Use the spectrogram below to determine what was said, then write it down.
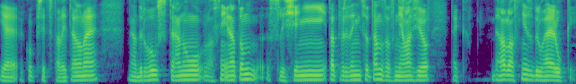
Je jako představitelné. Na druhou stranu vlastně i na tom slyšení ta tvrzení, co tam zazněla, že jo, tak byla vlastně z druhé ruky.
